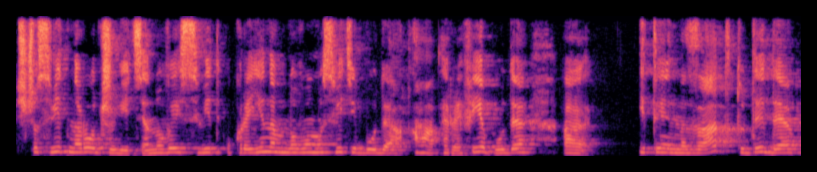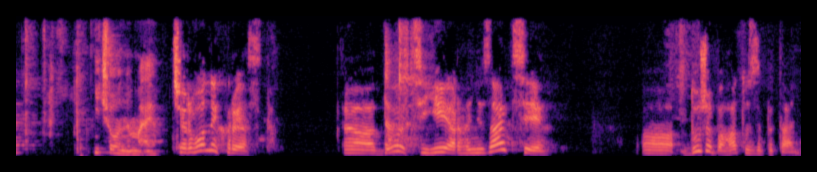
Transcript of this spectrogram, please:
що світ народжується, новий світ, Україна в новому світі буде, а Ерефія буде а, іти назад, туди, де нічого немає. Червоний хрест Е, до Так. цієї організації е, дуже багато запитань.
